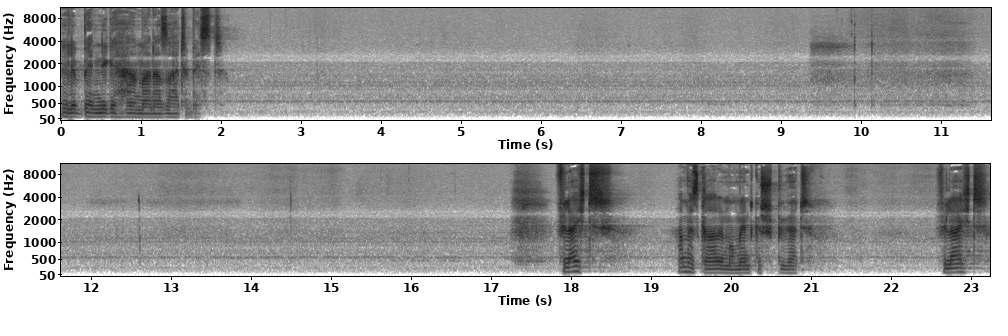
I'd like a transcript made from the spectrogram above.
der lebendige Herr an meiner Seite bist. Vielleicht haben wir es gerade einen Moment gespürt. Vielleicht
